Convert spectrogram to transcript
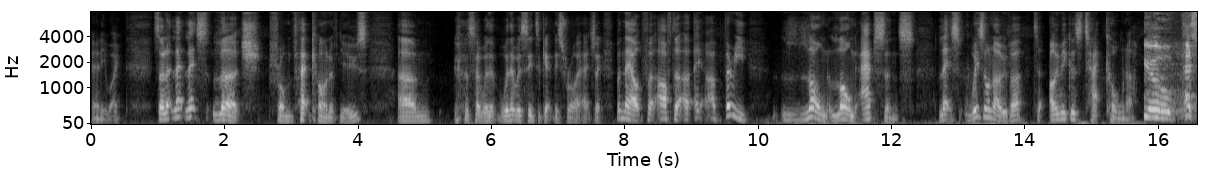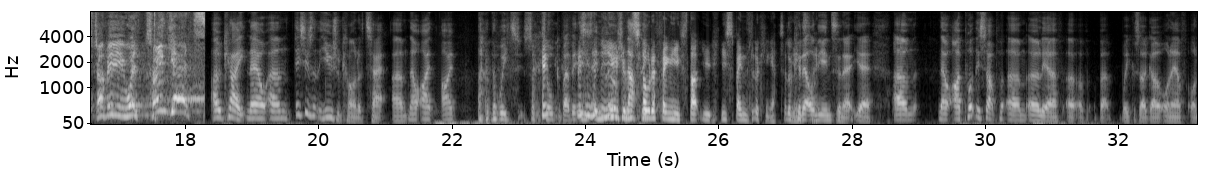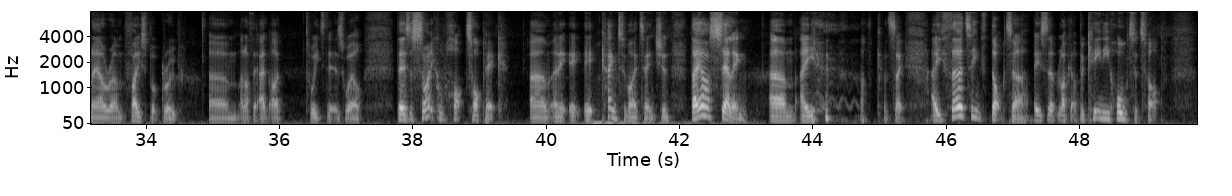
anyway, so let, let let's lurch from that kind of news. Um, so we we never seem to get this right actually. But now, for after a, a very long, long absence, let's whiz on over to Omega's Tat Corner. You pester me with trinkets! Okay, now um, this isn't the usual kind of tat. Um, now I I that we sort of talk about, but This in- isn't in the usual nothing- sort of thing you start you, you spend looking at. at looking at it on the internet. Yeah. Um, now I put this up um, earlier, uh, about a week or so ago, on our on our um, Facebook group, um, and I think I, I tweeted it as well. There's a site called Hot Topic, um, and it, it, it came to my attention. They are selling um, a. Oh God's sake! A thirteenth Doctor. It's a, like a bikini halter top.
